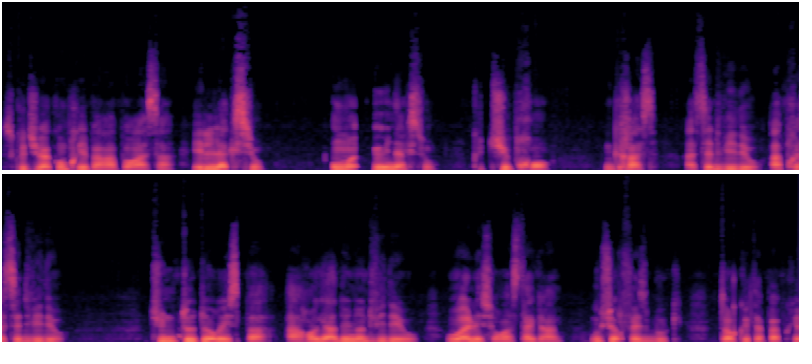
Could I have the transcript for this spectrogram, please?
ce que tu as compris par rapport à ça et l'action, au moins une action que tu prends grâce à cette vidéo, après cette vidéo. Tu ne t'autorises pas à regarder une autre vidéo ou aller sur Instagram ou sur Facebook tant que tu n'as pas pris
